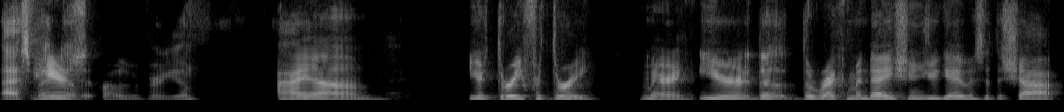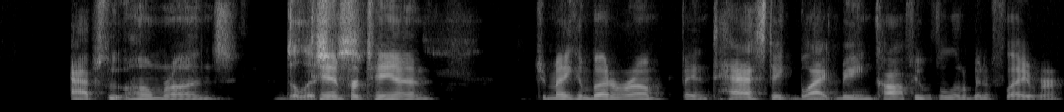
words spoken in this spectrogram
aspect of it probably be pretty good. I um, you're three for three, Mary. You're the the recommendations you gave us at the shop, absolute home runs. Delicious. 10 for 10. Jamaican butter rum, fantastic black bean coffee with a little bit of flavor.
